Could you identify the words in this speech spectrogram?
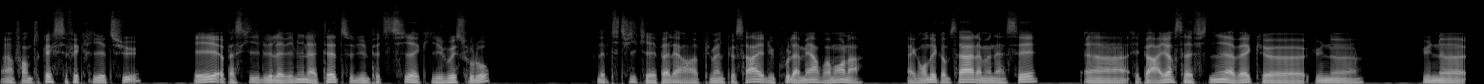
Enfin, en tout cas, qui s'est fait crier dessus. et parce qu'il avait mis la tête d'une petite fille qui jouait sous l'eau. La petite fille qui avait pas l'air plus mal que ça, et du coup, la mère vraiment l'a, l'a grondé comme ça, l'a menacé. et par ailleurs, ça a fini avec une, une,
